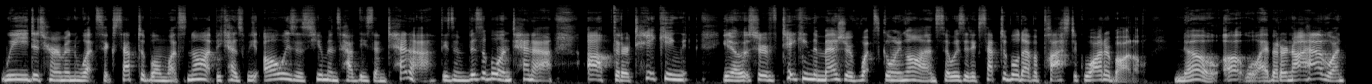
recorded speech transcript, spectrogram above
we determine what's acceptable and what's not, because we always, as humans, have these antenna, these invisible antenna up that are taking, you know, sort of taking the measure of what's going on. So, is it acceptable to have a plastic water bottle? No. Oh, well, I better not have one.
